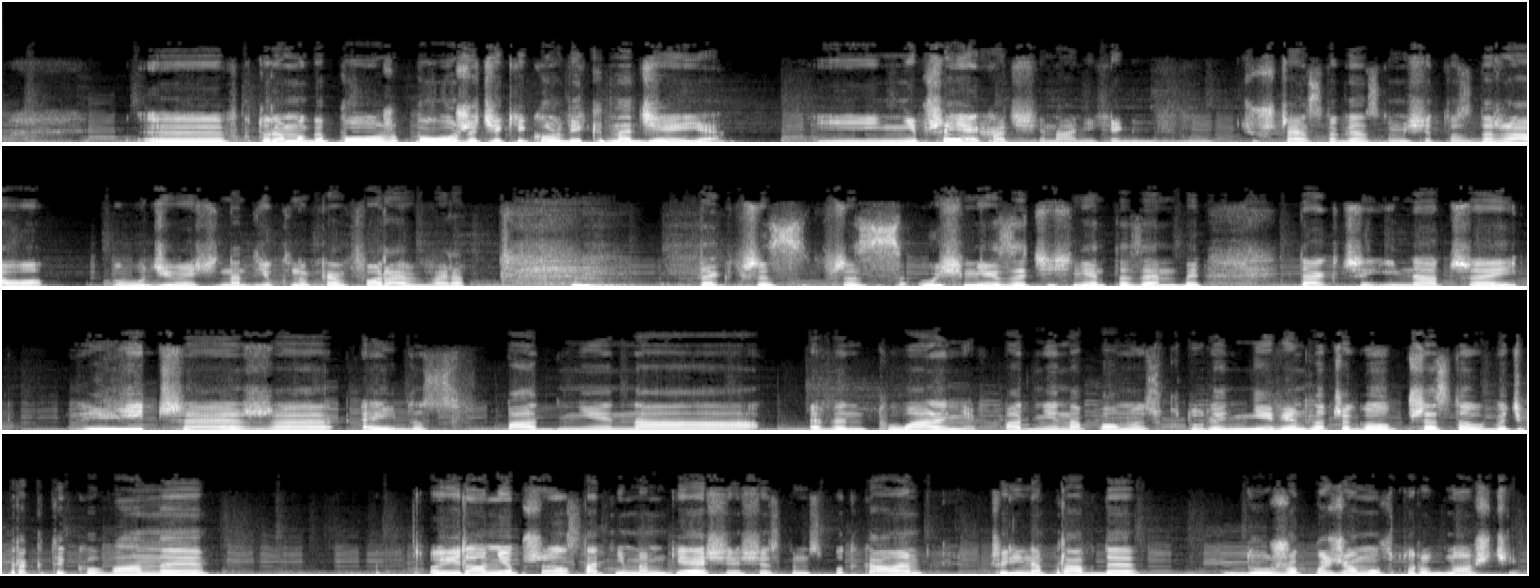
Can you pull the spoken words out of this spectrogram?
y, w które mogę poło położyć jakiekolwiek nadzieje i nie przejechać się na nich. Jak już często, gęsto mi się to zdarzało. Łudziłem się nad Duke Nukem Forever. tak przez, przez uśmiech, zaciśnięte zęby. Tak czy inaczej, liczę, że Eidos wpadnie na, ewentualnie wpadnie na pomysł, który nie wiem dlaczego przestał być praktykowany. O ironię, przy ostatnim MGS-ie się z tym spotkałem, czyli naprawdę dużo poziomów trudności.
